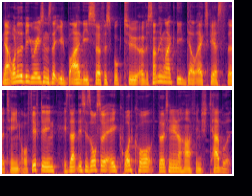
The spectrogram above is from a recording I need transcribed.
Now one of the big reasons that you'd buy the Surface Book 2 over something like the Dell XPS 13 or 15 is that this is also a quad-core 13.5 inch tablet.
